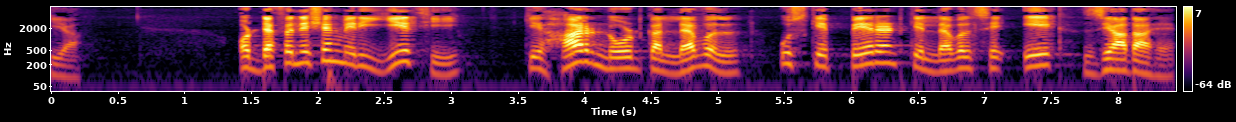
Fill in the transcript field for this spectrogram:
کیا اور ڈیفینیشن میری یہ تھی کہ ہر نوڈ کا لیول اس کے پیرنٹ کے لیول سے ایک زیادہ ہے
